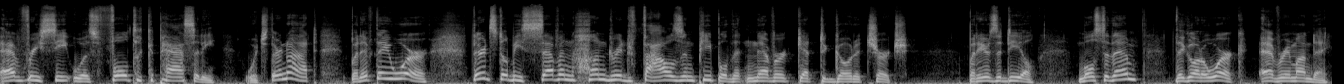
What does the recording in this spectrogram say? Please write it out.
every seat was full to capacity, which they're not, but if they were, there'd still be 700,000 people that never get to go to church. But here's the deal most of them, they go to work every Monday.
